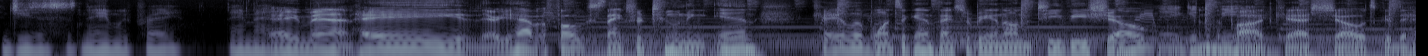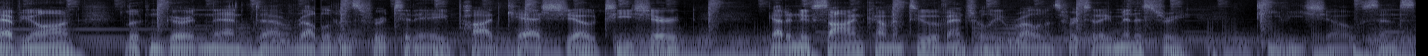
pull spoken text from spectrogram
In Jesus' name we pray. Amen. Amen. Hey, there you have it, folks. Thanks for tuning in. Caleb, once again, thanks for being on the TV show Hey, good to the be here. podcast show. It's good to have you on. Looking good in that uh, Relevance for Today podcast show t shirt. Got a new sign coming too eventually Relevance for Today Ministry TV show, since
